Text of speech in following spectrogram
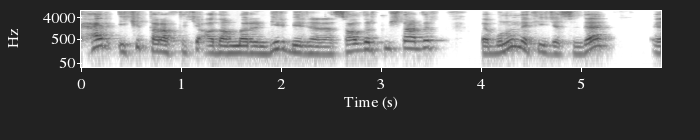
her iki taraftaki adamların birbirlerine saldırtmışlardır ve bunun neticesinde e,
